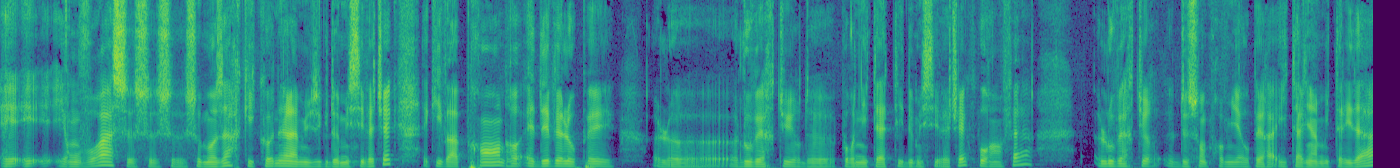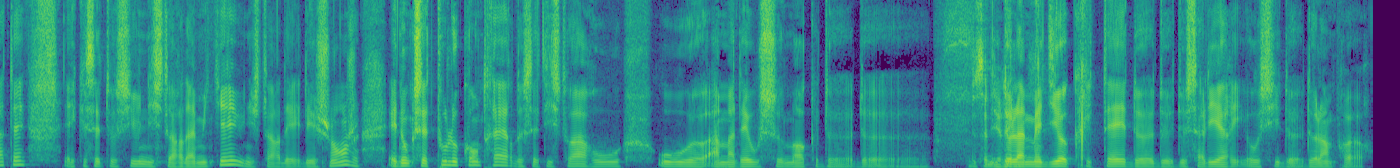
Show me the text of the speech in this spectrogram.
Et, on voit ce, Mozart qui connaît la musique de Missivecek et qui va prendre et développer l'ouverture pour Nitetti de Missivecek pour en faire l'ouverture de son premier opéra italien Mitridate, et que c'est aussi une histoire d'amitié, une histoire d'échange. Et donc c'est tout le contraire de cette histoire où, où euh, Amadeus se moque de, de, de, la médiocrité de, de, Salieri et aussi de, l'empereur.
